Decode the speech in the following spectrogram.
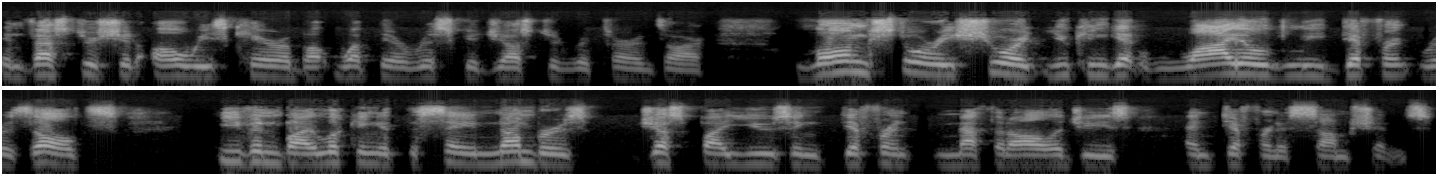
investors should always care about what their risk adjusted returns are. Long story short, you can get wildly different results even by looking at the same numbers just by using different methodologies and different assumptions.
